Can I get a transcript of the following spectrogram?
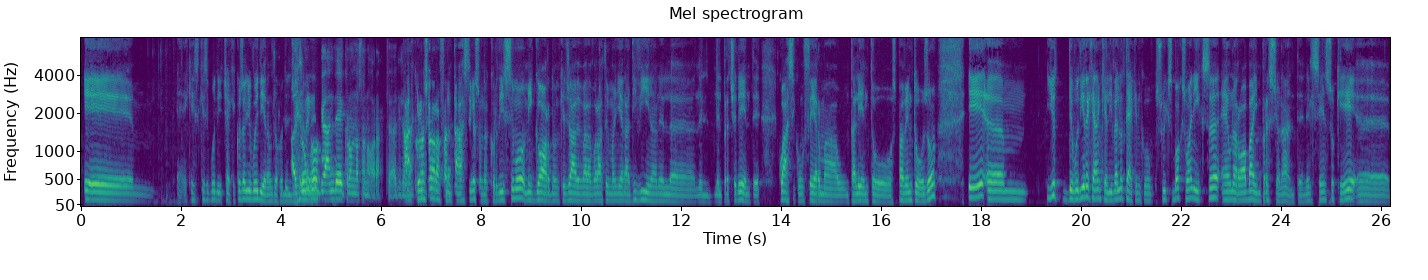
E eh, che, che, si può dire? Cioè, che cosa gli vuoi dire a un gioco del Aggiungo genere? Aggiungo grande colonna sonora. Cioè, ah, colonna sonora fantastica, sono d'accordissimo. Mick Gordon, che già aveva lavorato in maniera divina nel, nel, nel precedente, qua si conferma un talento spaventoso. E um, io devo dire che anche a livello tecnico su Xbox One X è una roba impressionante, nel senso che eh,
